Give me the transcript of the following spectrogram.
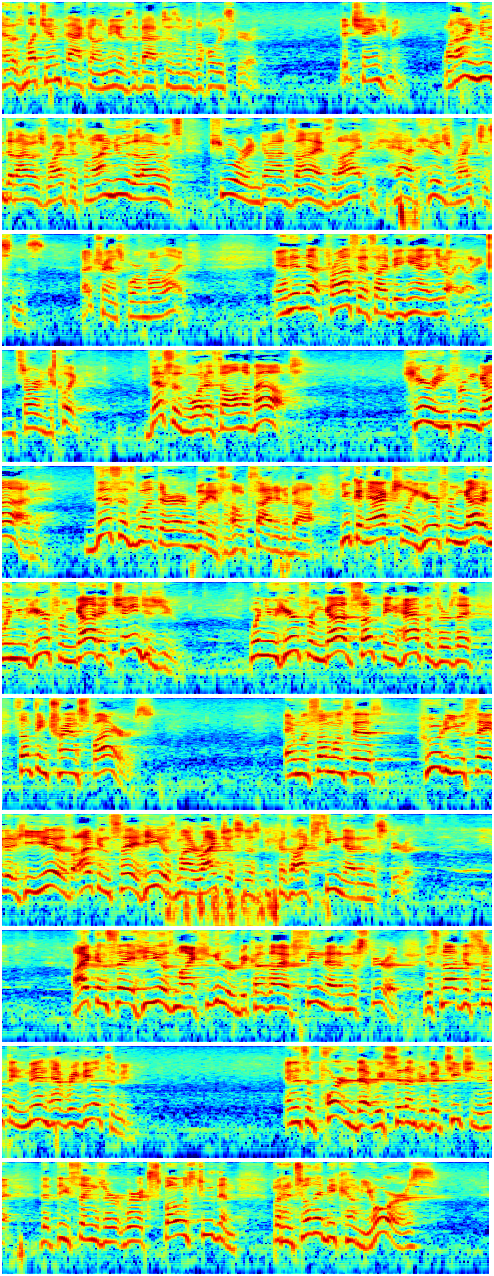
had as much impact on me as the baptism of the Holy Spirit. It changed me. When I knew that I was righteous, when I knew that I was pure in God's eyes, that I had His righteousness, that transformed my life. And in that process, I began, you know, I started to click. This is what it's all about hearing from God. This is what everybody is so excited about. You can actually hear from God, and when you hear from God, it changes you. When you hear from God, something happens. There's a something transpires. And when someone says, "Who do you say that He is?" I can say, "He is my righteousness," because I've seen that in the Spirit. I can say He is my healer because I have seen that in the Spirit. It's not just something men have revealed to me. And it's important that we sit under good teaching and that, that these things are, we're exposed to them. But until they become yours,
